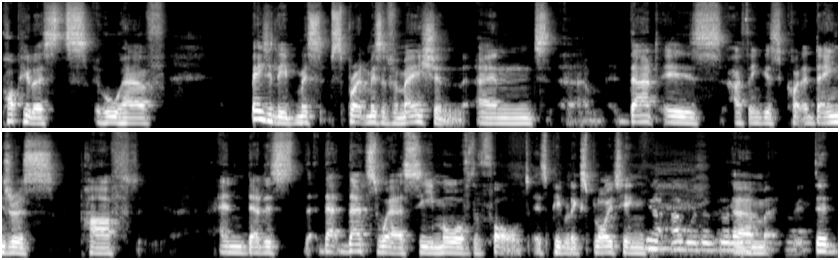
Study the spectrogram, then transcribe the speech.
populists who have basically mis- spread misinformation, and um, that is, I think, is quite a dangerous path and that is that that's where I see more of the fault is people exploiting yeah, um, the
